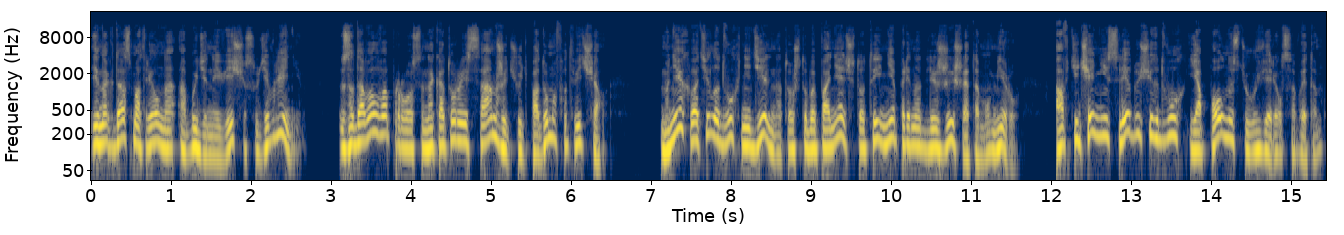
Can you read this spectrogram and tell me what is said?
иногда смотрел на обыденные вещи с удивлением, задавал вопросы, на которые сам же, чуть подумав, отвечал. Мне хватило двух недель на то, чтобы понять, что ты не принадлежишь этому миру, а в течение следующих двух я полностью уверился в этом.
